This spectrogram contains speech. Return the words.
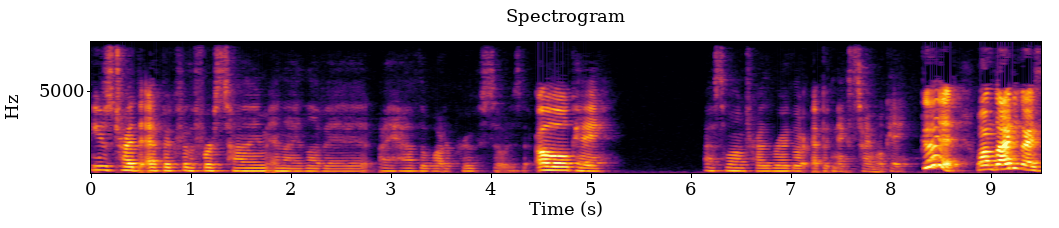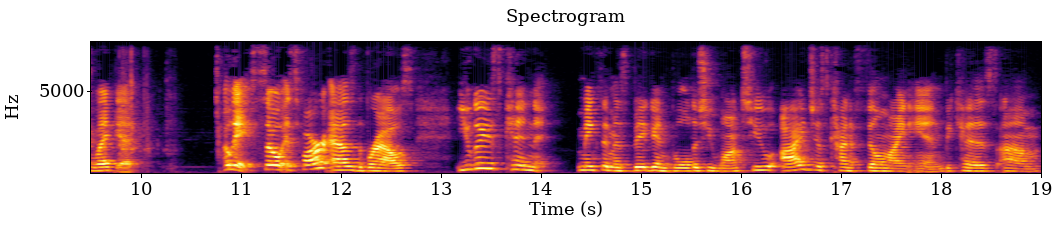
You just tried the Epic for the first time, and I love it. I have the waterproof, so is there. Oh, okay. I also want to try the regular Epic next time. Okay, good. Well, I'm glad you guys like it. Okay, so as far as the brows, you guys can make them as big and bold as you want to. I just kind of fill mine in because um,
